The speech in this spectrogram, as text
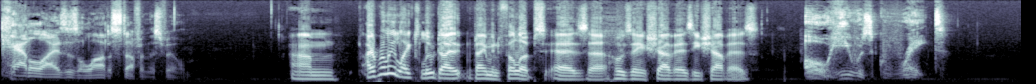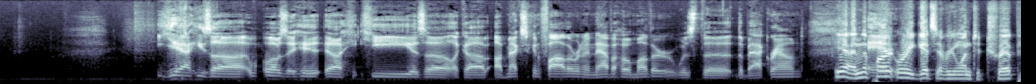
catalyzes a lot of stuff in this film. Um, I really liked Lou Di- Diamond Phillips as uh, Jose Chavez y Chavez. Oh, he was great. Yeah, he's a what was it? He, uh, he is a like a, a Mexican father and a Navajo mother was the the background. Yeah, and the part where he gets everyone to trip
